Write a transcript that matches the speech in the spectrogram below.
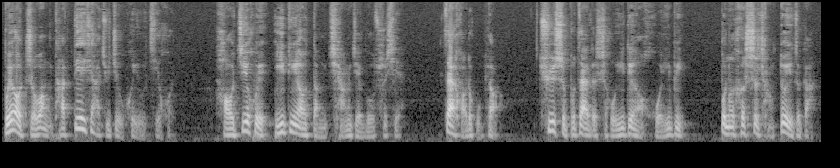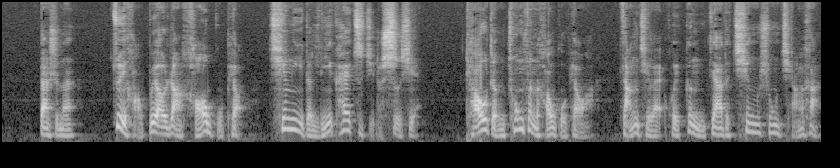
不要指望它跌下去就会有机会，好机会一定要等强结构出现。再好的股票，趋势不在的时候一定要回避，不能和市场对着干。但是呢，最好不要让好股票。轻易的离开自己的视线，调整充分的好股票啊，涨起来会更加的轻松强悍。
